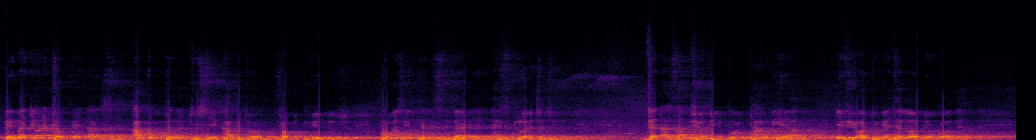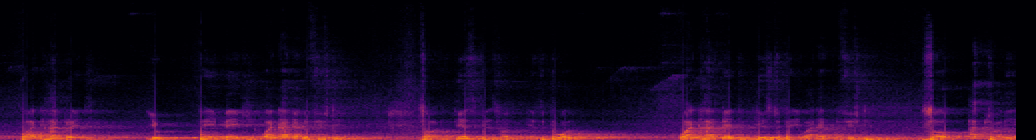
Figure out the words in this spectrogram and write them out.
the majority of vendors are compelled to seek capital from individuals whose interest is very exploitative. There are some few people in town here, if you want to get a loan, you go there. 100, you pay back 150. So this person is poor. 100, he has to pay 150. So actually,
